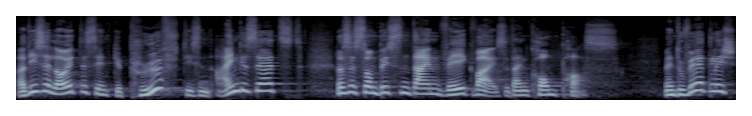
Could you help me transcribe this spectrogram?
Weil diese Leute sind geprüft, die sind eingesetzt. Das ist so ein bisschen dein Wegweiser, dein Kompass. Wenn du wirklich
